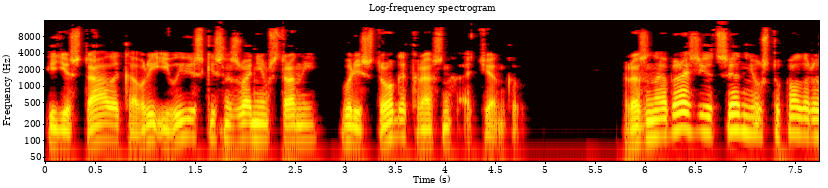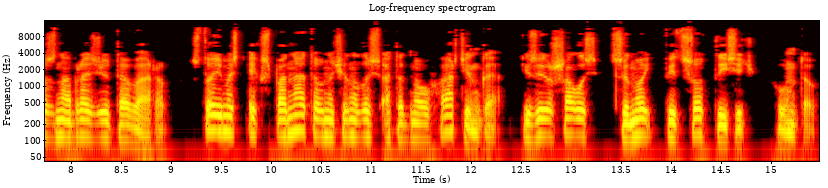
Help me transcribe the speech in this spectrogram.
Пьедесталы, ковры и вывески с названием страны были строго красных оттенков. Разнообразие цен не уступало разнообразию товаров. Стоимость экспонатов начиналась от одного фартинга и завершалась ценой 500 тысяч фунтов.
